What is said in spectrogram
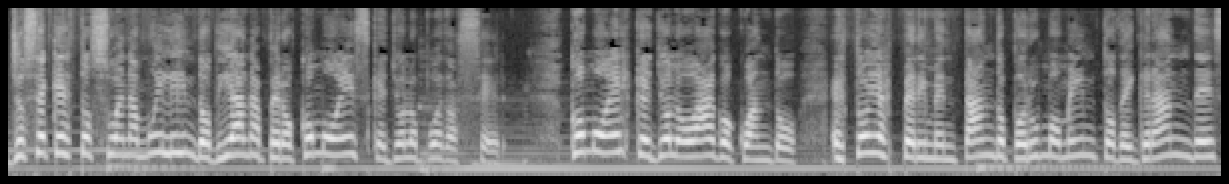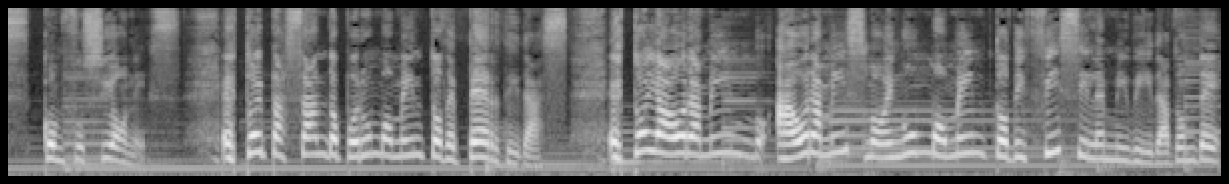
Yo sé que esto suena muy lindo, Diana, pero ¿cómo es que yo lo puedo hacer? ¿Cómo es que yo lo hago cuando estoy experimentando por un momento de grandes confusiones? Estoy pasando por un momento de pérdidas. Estoy ahora mismo, ahora mismo en un momento difícil en mi vida donde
